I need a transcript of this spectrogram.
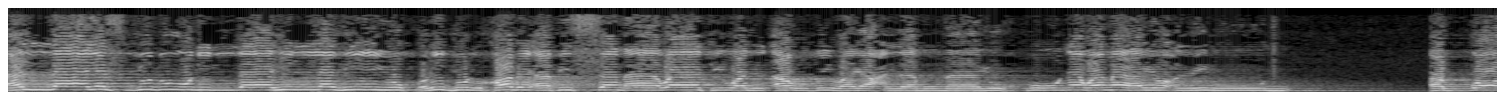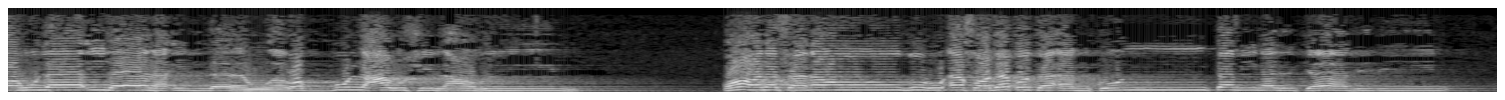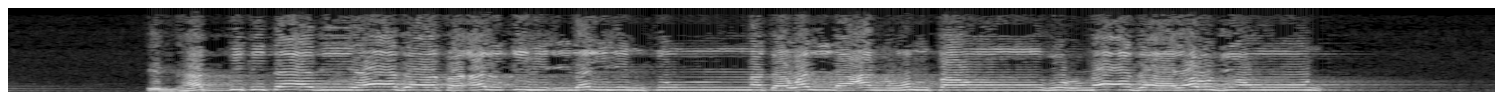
ألا يسجدوا لله الذي يخرج الخبأ في السماوات والأرض ويعلم ما يخفون وما يعلنون. الله لا إله إلا هو رب العرش العظيم. قال سننظر أصدقت أم كنت من الكاذبين. اذهب بكتابي هذا فألقه إليهم ثم تول عنهم فانظر ماذا يرجعون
